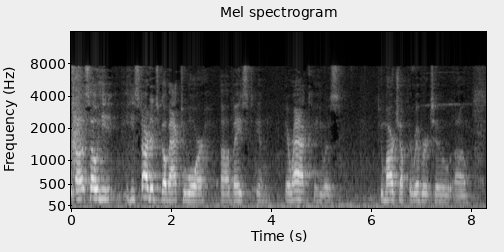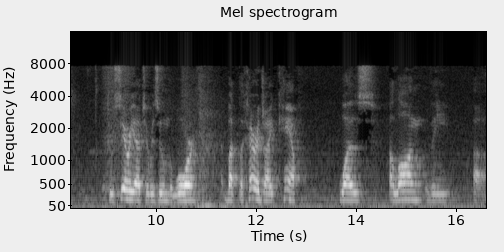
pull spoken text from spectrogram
Uh, so he he started to go back to war uh, based in Iraq. He was to march up the river to um, to Syria to resume the war, but the Kharijite camp was along the uh,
